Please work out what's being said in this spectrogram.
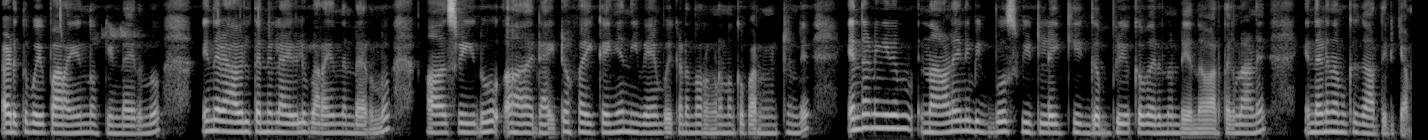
അടുത്ത് പോയി പറയുന്നൊക്കെ ഉണ്ടായിരുന്നു. ഇന്ന് രാവിലെ തന്നെ ലൈവിൽ പറയുന്നുണ്ടായിരുന്നു ശ്രീധു ലൈറ്റ് ഓഫ് ആയി കഴിഞ്ഞാൽ നീ വേഗം പോയി കിടന്നുറങ്ങണം എന്നൊക്കെ പറഞ്ഞിട്ടുണ്ട്. എന്താണെങ്കിലും നാളെ ഇനി ബിഗ് ബോസ് വീട്ടിലേക്ക് ഗബ്രിയൊക്കെ വരുന്നുണ്ട് എന്ന വാർത്തകളാണ്. എന്താണ് നമുക്ക് കാത്തിരിക്കാം.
